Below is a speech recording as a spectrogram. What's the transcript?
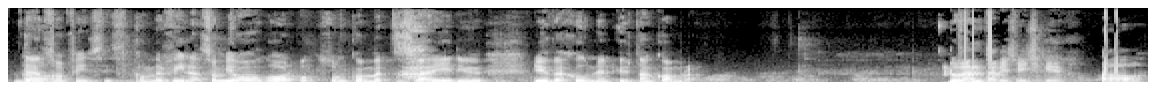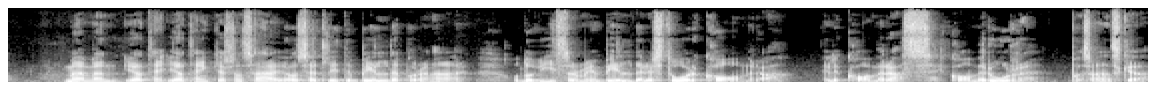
Den Ja. som finns, kommer finnas, som jag har och som kommer till Sverige. Det är ju, det är ju versionen utan kamera. Då väntar vi Switchky. Ja. Men, men jag, jag tänker som så här, jag har sett lite bilder på den här. Och då visar de en bild där det står kamera. Eller kameras, kameror på svenska.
